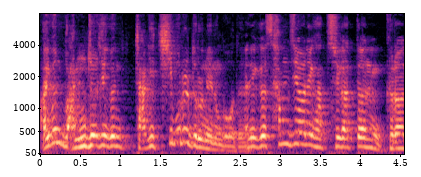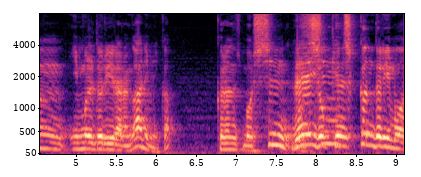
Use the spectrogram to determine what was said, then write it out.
아 이건 완전히 이건 자기 치부를 드러내는 거거든요. 아니 그 삼지연이 같이 갔던 그런 인물들이라는 거 아닙니까? 그런 뭐 신 왜 이렇게- 측근들이 뭐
